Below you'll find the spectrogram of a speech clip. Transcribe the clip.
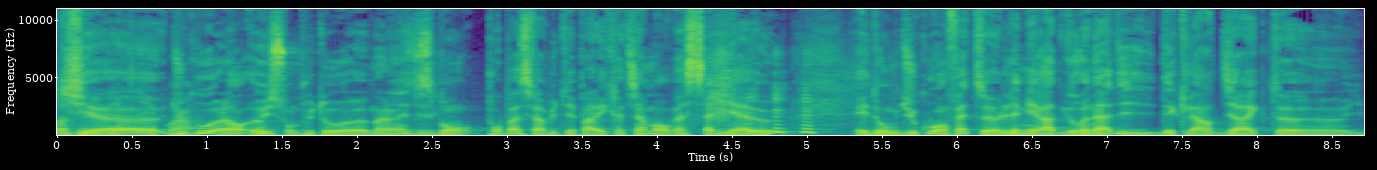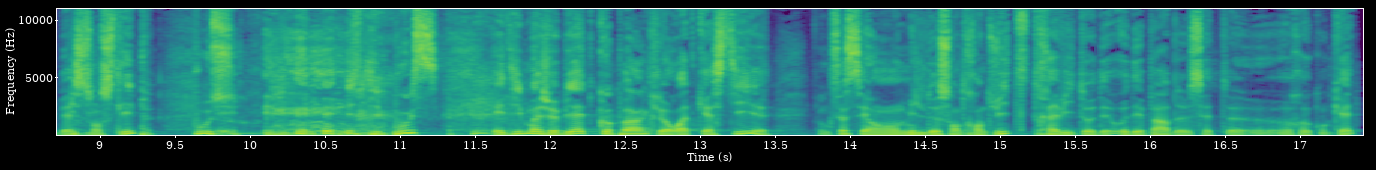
bah, qui, c'est euh, quoi. du coup, alors eux, ils sont plutôt euh, malins. Ils se disent bon, pour pas se faire buter par les chrétiens, bon, on va s'allier à eux. et donc, du coup, en fait, euh, l'émirat de Grenade, il déclare direct, euh, il baisse son slip, pousse, il dit pousse, et dit moi, je veux bien être copain avec le roi de Castille. Donc ça, c'est en 1238, très vite au, dé- au départ de cette euh, reconquête.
